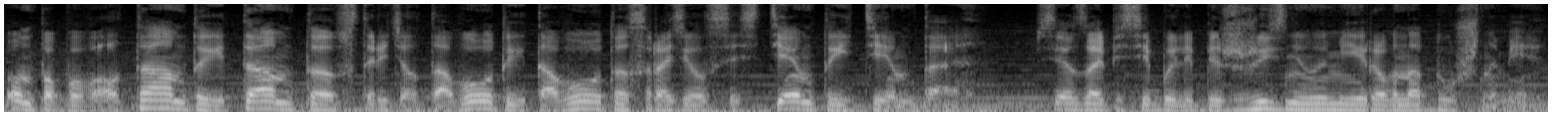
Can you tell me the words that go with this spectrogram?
Он побывал там-то и там-то, встретил того-то и того-то, сразился с тем-то и тем-то. Все записи были безжизненными и равнодушными.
